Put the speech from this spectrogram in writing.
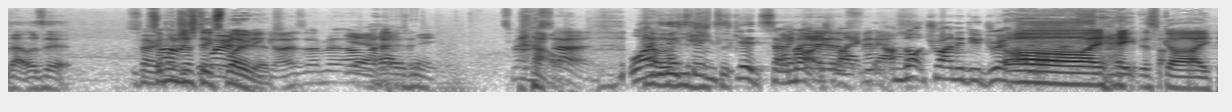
That was it. Very Someone just Swear at me, exploded. guys. I'm, I'm, Yeah, that was me. It's made How? sad. Why How do did these things skid so I much? Like, I'm not trying to do drift. Oh, I hate this guy.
